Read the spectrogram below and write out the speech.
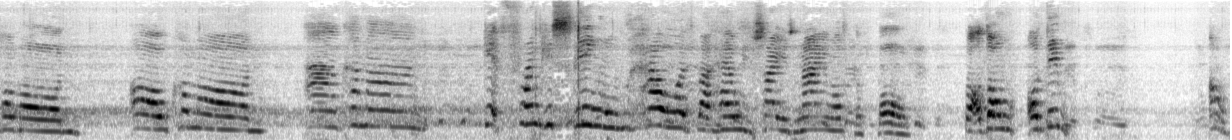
come on. Oh, come on. Oh, come on. Get Frankenstein or however say his name off the ball. But I don't, I didn't. Oh.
